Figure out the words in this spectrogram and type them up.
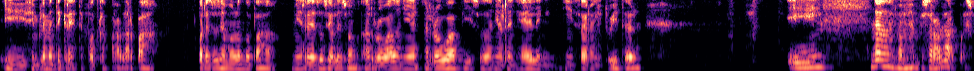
y simplemente creé este podcast para hablar paja. Por eso se llama Hablando Paja. Mis redes sociales son arroba, Daniel, arroba piso Daniel Rengel en Instagram y Twitter. Y nada, vamos a empezar a hablar, pues.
